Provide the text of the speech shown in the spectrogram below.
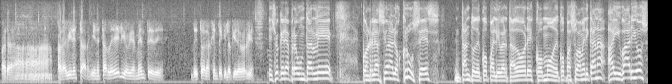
para, para bienestar, bienestar de él y obviamente de, de toda la gente que lo quiere ver bien. Yo quería preguntarle con relación a los cruces, tanto de Copa Libertadores como de Copa Sudamericana, hay varios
